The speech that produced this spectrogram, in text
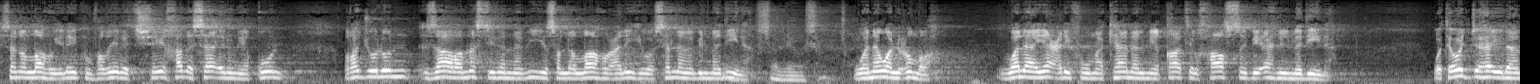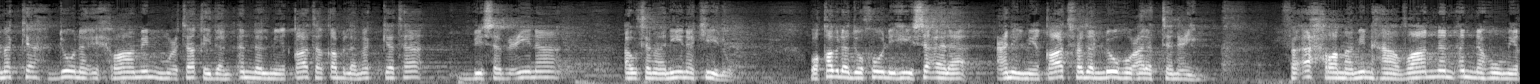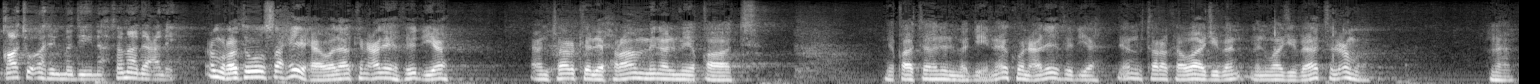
أحسن الله إليكم فضيلة الشيخ. هذا سائل يقول رجل زار مسجد النبي صلى الله عليه وسلم بالمدينة ونوى العمرة ولا يعرف مكان الميقات الخاص بأهل المدينة. وتوجه إلى مكة دون إحرام معتقدا أن الميقات قبل مكة بسبعين أو ثمانين كيلو. وقبل دخوله سأل عن الميقات فدلوه على التنعيم. فأحرم منها ظانا أنه ميقات أهل المدينة فماذا عليه؟ عمرته صحيحة ولكن عليه فدية عن ترك الإحرام من الميقات ميقات أهل المدينة. يكون عليه فدية لأنه ترك واجبا من واجبات العمرة. نعم.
